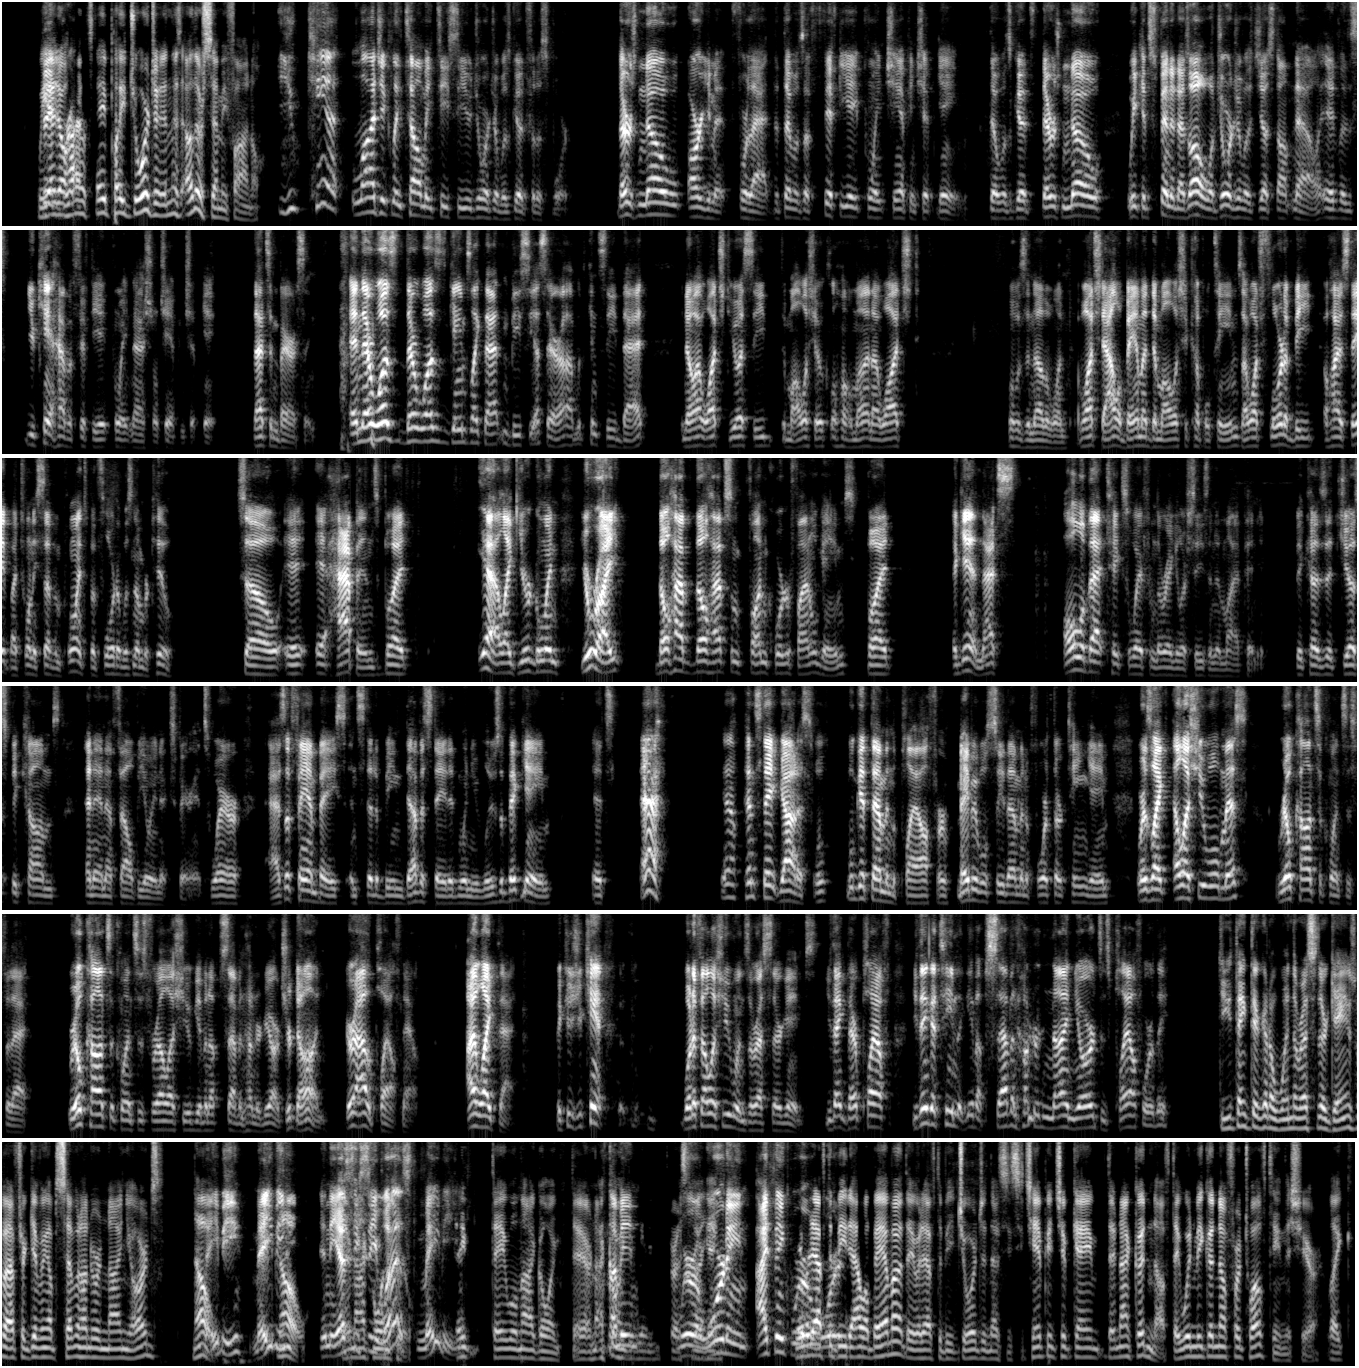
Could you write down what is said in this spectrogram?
We had Ohio State play Georgia in this other semifinal. You can't logically tell me TCU Georgia was good for the sport. There's no argument for that, that there was a 58 point championship game that was good. There's no, we could spin it as, oh, well, Georgia was just up now. It was, you can't have a 58 point national championship game. That's embarrassing. And there was, there was games like that in BCS era. I would concede that. You know, I watched USC demolish Oklahoma and I watched, what was another one? I watched Alabama demolish a couple teams. I watched Florida beat Ohio State by 27 points, but Florida was number two. So it it happens, but yeah, like you're going, you're right. They'll have they'll have some fun quarterfinal games, but again, that's all of that takes away from the regular season, in my opinion, because it just becomes an NFL viewing experience where, as a fan base, instead of being devastated when you lose a big game, it's eh, yeah, Penn State got us. We'll we'll get them in the playoff, or maybe we'll see them in a 4-13 game. Whereas like LSU will miss, real consequences for that. Real consequences for LSU giving up 700 yards. You're done. You're out of the playoff now. I like that because you can't. What if LSU wins the rest of their games? You think their playoff? You think a team that gave up 709 yards is playoff worthy? Do you think they're going to win the rest of their games, but after giving up 709 yards? No, maybe, maybe. No, in the SEC West, to. maybe they they will not going. They are not going. I mean, we're awarding. Game. I think we're would award- have to beat Alabama. They would have to beat Georgia in the SEC championship game. They're not good enough. They wouldn't be good enough for a 12 team this year. Like,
